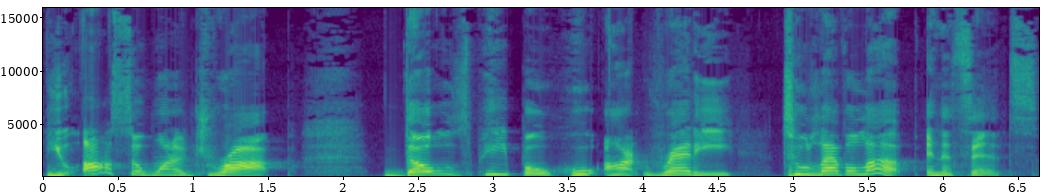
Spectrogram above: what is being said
You also want to drop those people who aren't ready to level up in a sense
